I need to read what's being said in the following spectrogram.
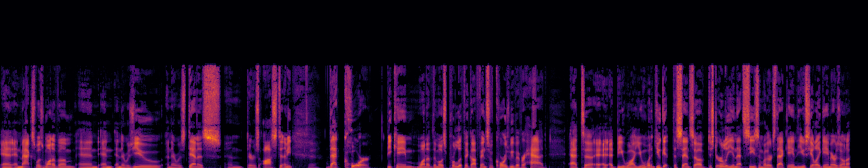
And, and Max was one of them. And, and, and there was you, and there was Dennis, and there's Austin. I mean, yeah. that core became one of the most prolific offensive cores we've ever had at, uh, at, BYU. And what did you get the sense of just early in that season, whether it's that game, the UCLA game, Arizona,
